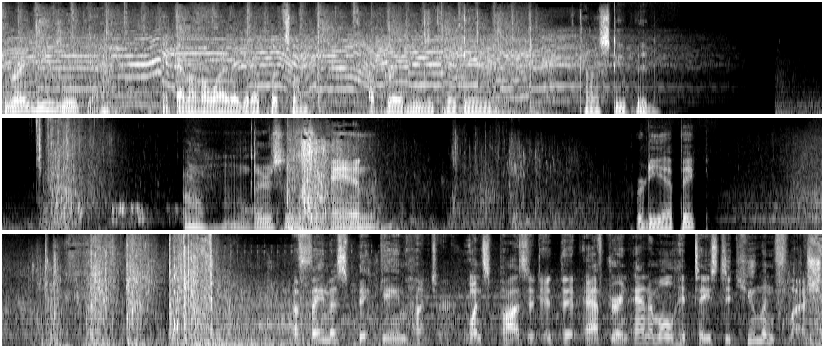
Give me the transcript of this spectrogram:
Copyright music. Like, I don't know why they gotta put some copyright music in the game. Kind of stupid. Oh, there's his hand. Pretty epic. A famous big game hunter once posited that after an animal had tasted human flesh,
